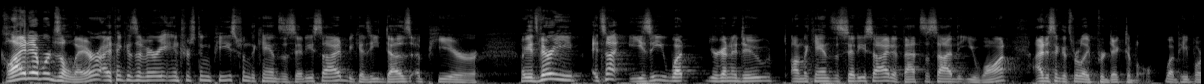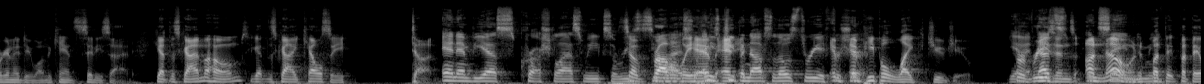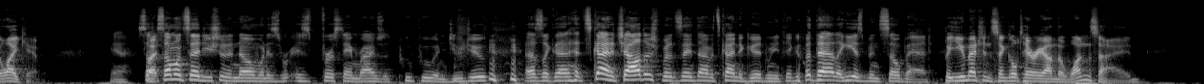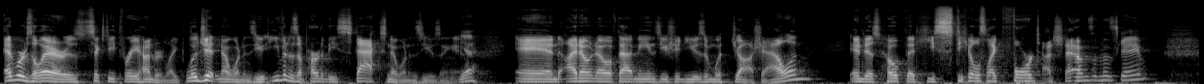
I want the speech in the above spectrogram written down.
Clyde Edwards-Helaire, I think, is a very interesting piece from the Kansas City side because he does appear like it's very, it's not easy what you're going to do on the Kansas City side if that's the side that you want. I just think it's really predictable what people are going to do on the Kansas City side. You got this guy Mahomes, you got this guy Kelce, done. And MVS crushed last week, so, So probably him, And he's and- cheap enough, so those three for and, sure. and people like Juju Yeah, for reasons unknown, but they, but they like him. Yeah. So, but- someone said you should have known when his his first name rhymes with poo poo and doo doo. I was like, that it's kind of childish, but at the same time, it's kind of good when you think about that. Like he has been so bad. But you mentioned Singletary on the one side. Edwards-Helaire is 6,300. Like, legit, no one is using Even as a part of these stacks, no one is using it. Yeah. And I don't know if that means you should use him with Josh Allen and just hope that he steals like four touchdowns in this game.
